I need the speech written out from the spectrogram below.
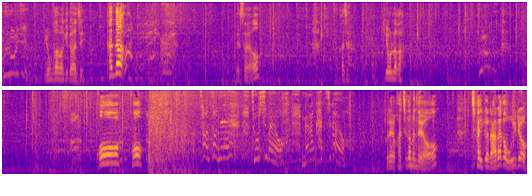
물론이지. 용감하기도 하지. 간다! 됐어요. 가자. 기어 올라가. 어, 어. 천천히 조심해요. 나랑 같이 가요. 그래요. 같이 가면 돼요. 자, 이거 라라가 오히려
